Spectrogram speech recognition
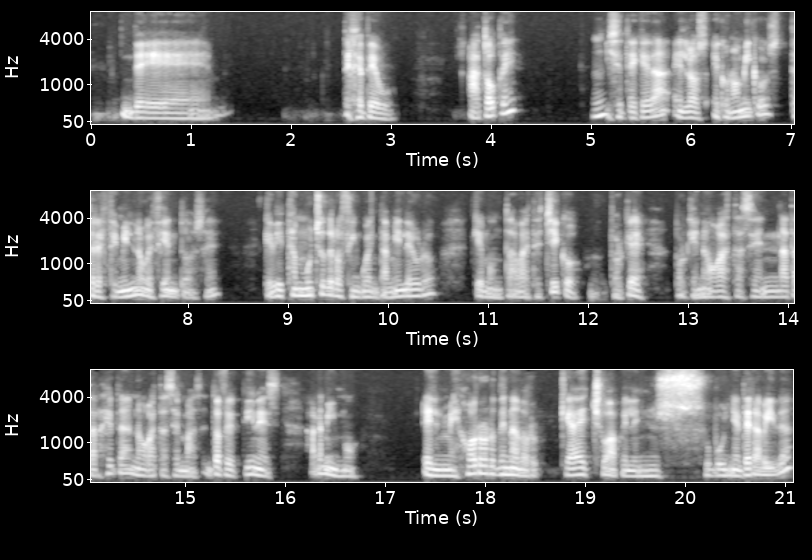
de, de GPU a tope ¿Mm? y se te queda en los económicos 13.900, ¿eh? que distan mucho de los 50.000 euros que montaba este chico. ¿Por qué? Porque no gastas en la tarjeta, no gastas en más. Entonces tienes ahora mismo el mejor ordenador que ha hecho Apple en su puñetera vida,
